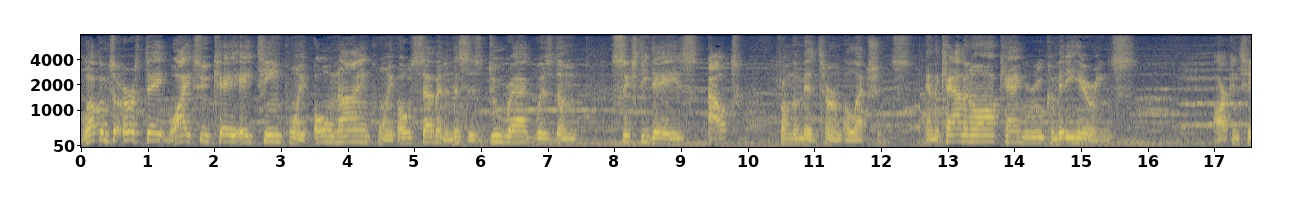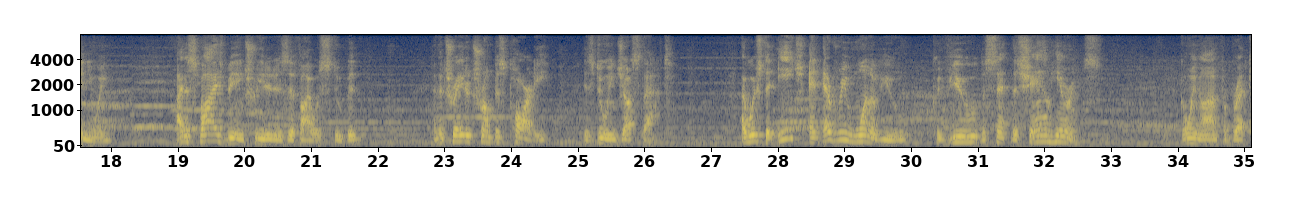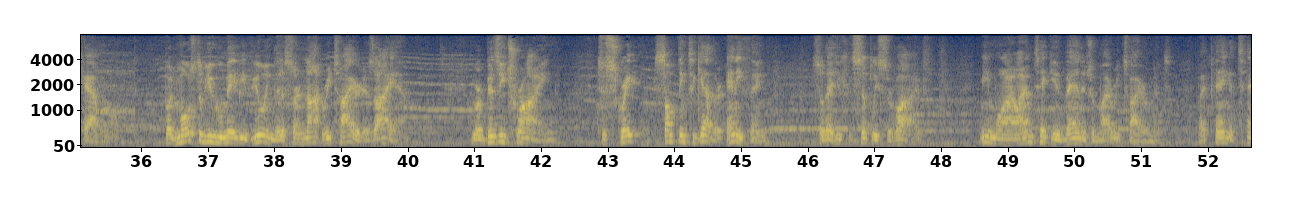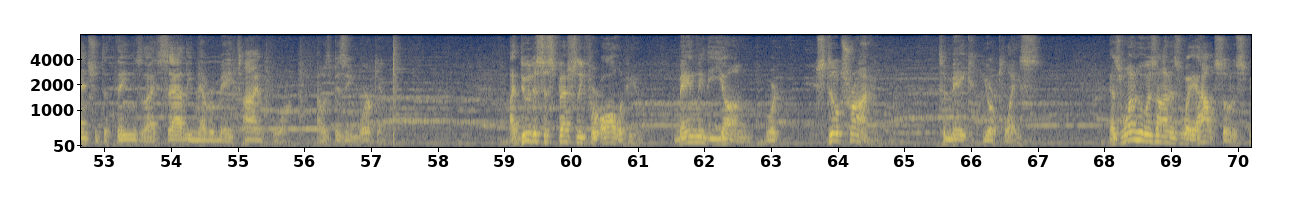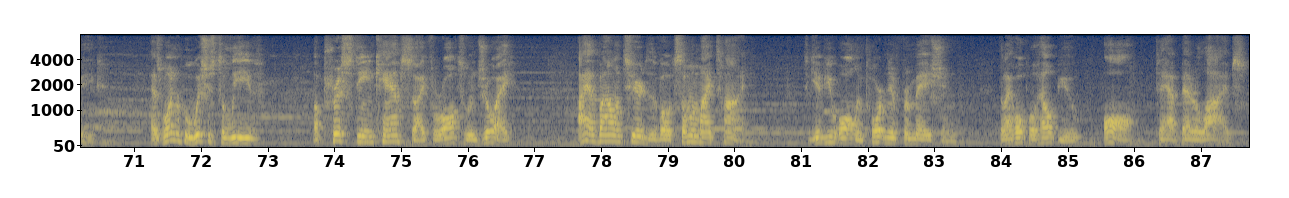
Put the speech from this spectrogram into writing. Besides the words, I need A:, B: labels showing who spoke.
A: Welcome to Earth Date Y2K 18.09.07 and this is Doo Rag Wisdom 60 days out from the midterm elections. And the Kavanaugh Kangaroo Committee hearings are continuing. I despise being treated as if I was stupid. And the traitor Trumpist party is doing just that. I wish that each and every one of you could view the, the sham hearings going on for Brett Kavanaugh. But most of you who may be viewing this are not retired as I am. You are busy trying to scrape something together, anything, so that you can simply survive. Meanwhile, I am taking advantage of my retirement by paying attention to things that I sadly never made time for. I was busy working. I do this especially for all of you, mainly the young who are still trying to make your place. As one who is on his way out, so to speak, as one who wishes to leave a pristine campsite for all to enjoy, I have volunteered to devote some of my time to give you all important information that I hope will help you all to have better lives.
